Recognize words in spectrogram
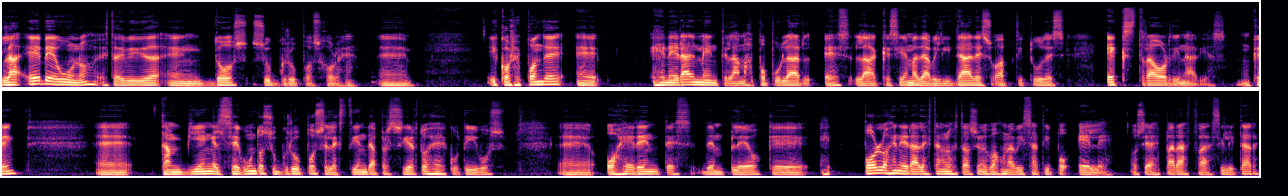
La EB1 está dividida en dos subgrupos, Jorge, eh, y corresponde eh, generalmente, la más popular es la que se llama de habilidades o aptitudes extraordinarias. Eh, también el segundo subgrupo se le extiende a ciertos ejecutivos o gerentes de empleo que por lo general están en los Estados Unidos bajo una visa tipo L, o sea, es para facilitar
